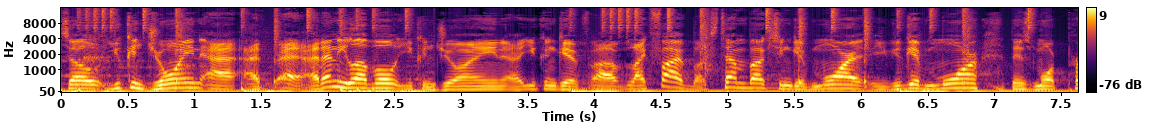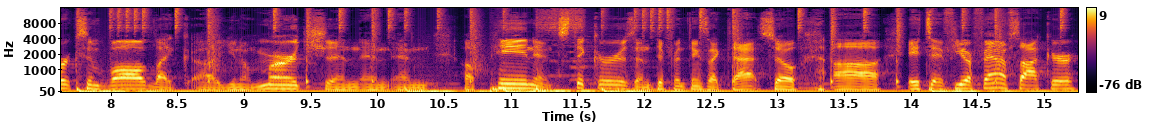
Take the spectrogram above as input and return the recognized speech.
so you can join at, at, at any level. You can join. Uh, you can give uh, like five bucks, ten bucks. You can give more. If you give more. There's more perks involved, like uh, you know merch and and and a pin and stickers and different things like that. So uh, it's if you're a fan of soccer,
